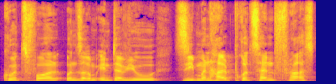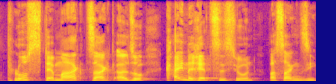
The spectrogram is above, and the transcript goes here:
kurz vor unserem Interview 7,5% fast plus. Der Markt sagt also keine Rezession. Was sagen Sie?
